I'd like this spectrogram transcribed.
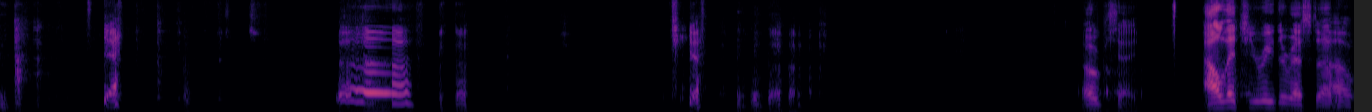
yeah. Uh. Okay. I'll let you read the rest of them. Oh,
